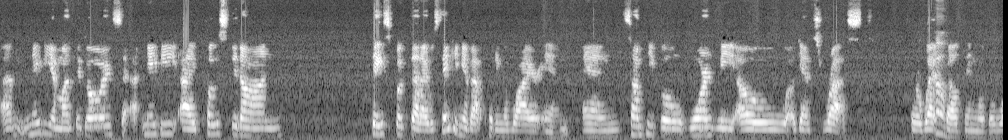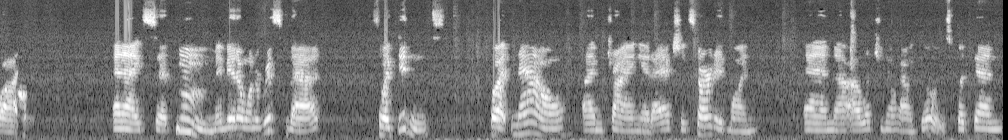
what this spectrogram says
um, maybe a month ago or so, maybe I posted on Facebook that I was thinking about putting a wire in, and some people warned me, oh, against rust for wet Oh. felting with a wire. And I said, hmm, maybe I don't want to risk that. So I didn't. But now I'm trying it. I actually started one, and uh, I'll let you know how it goes. But then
